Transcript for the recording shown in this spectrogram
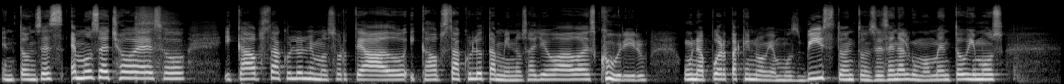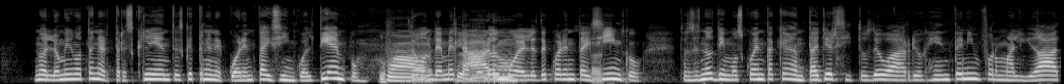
Entonces hemos hecho eso y cada obstáculo lo hemos sorteado y cada obstáculo también nos ha llevado a descubrir una puerta que no habíamos visto. Entonces en algún momento vimos, no es lo mismo tener tres clientes que tener 45 al tiempo. Wow, ¿Dónde metemos claro. los muebles de 45? Entonces nos dimos cuenta que eran tallercitos de barrio, gente en informalidad,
